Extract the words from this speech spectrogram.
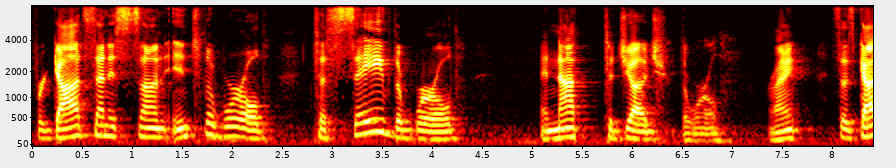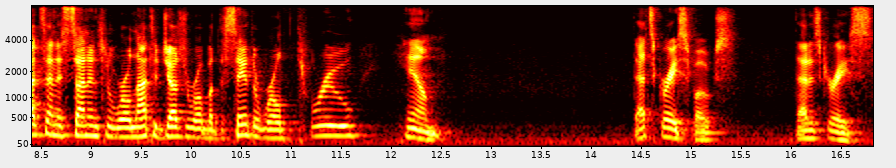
"For God sent his son into the world to save the world and not to judge the world." Right? It says, "God sent his son into the world not to judge the world, but to save the world through him." That's grace, folks. That is grace.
